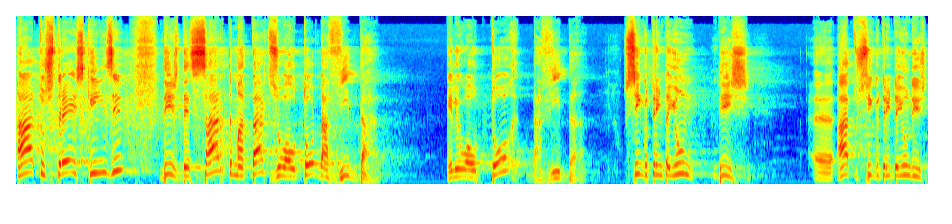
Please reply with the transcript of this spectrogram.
Atos 3,15 diz: Dessarte matastes o autor da vida. Ele é o autor da vida. 5,31 diz: uh, Atos 5,31 diz:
